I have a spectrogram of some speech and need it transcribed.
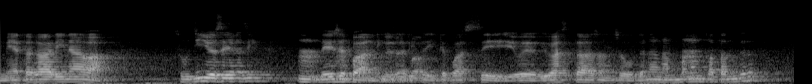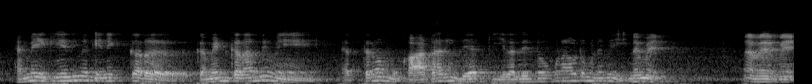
මේතකාරීනාව සුජීවසේනසිංහ හ්ම්. දේශපාලනික දේශපාලන. දරිත ඊට පස්සේ ඔය විවස්ථා සංශෝධන නම්බනම් කතන්දර. හැම එකේදීම කෙනෙක් අර කමෙන්ට් කරන්නේ මේ ඇත්තරම කාට හරි දෙයක් කියලා දෙන්න ඕපනාවටම නෙමෙයි. නෙමෙයි. නෑ මේ මේ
